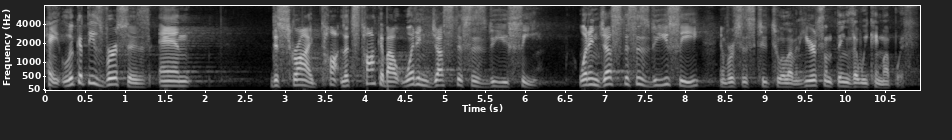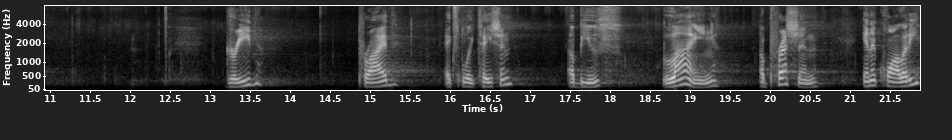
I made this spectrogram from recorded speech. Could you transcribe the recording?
hey, look at these verses and describe, talk, let's talk about what injustices do you see? What injustices do you see in verses 2 to 11? Here are some things that we came up with greed, pride, exploitation, abuse, lying, oppression, inequality,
